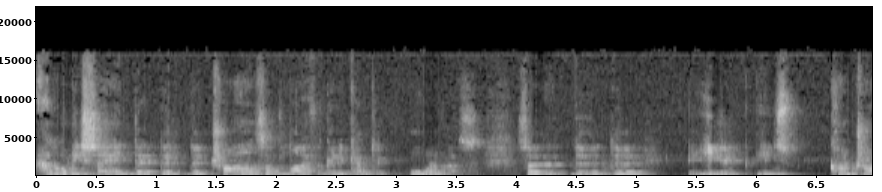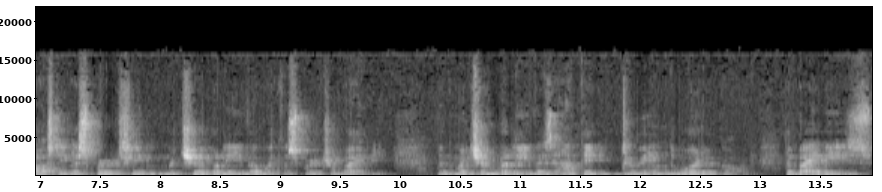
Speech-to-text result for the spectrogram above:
our Lord is saying that the, the trials of life are going to come to all of us. So, the, the, he, he's contrasting a spiritually mature believer with the spiritual baby. The mature believer is out there doing the Word of God. The baby is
